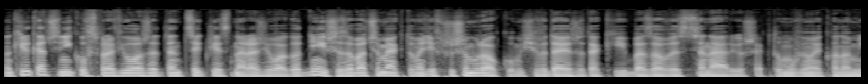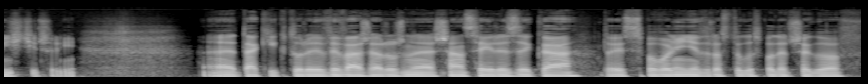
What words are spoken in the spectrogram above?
No kilka czynników sprawiło, że ten cykl jest na razie łagodniejszy. Zobaczymy, jak to będzie w przyszłym roku. Mi się wydaje, że taki bazowy scenariusz, jak to mówią ekonomiści, czyli taki, który wyważa różne szanse i ryzyka, to jest spowolnienie wzrostu gospodarczego w,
